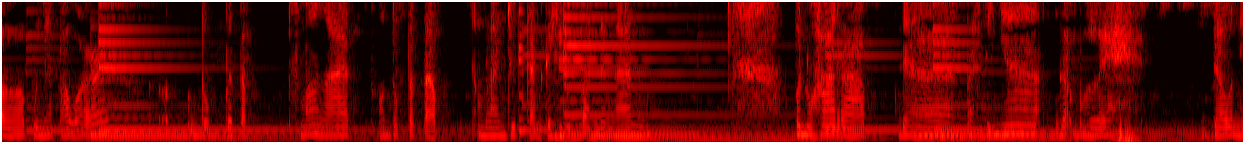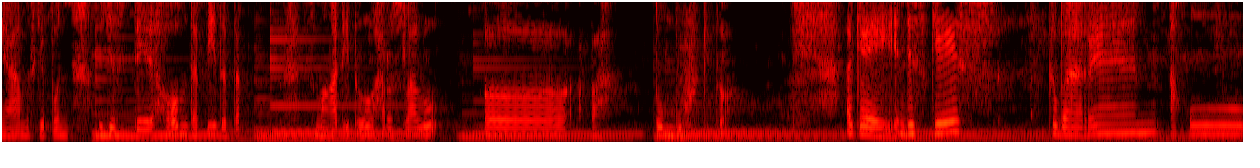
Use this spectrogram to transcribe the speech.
uh, punya power uh, untuk tetap semangat, untuk tetap melanjutkan kehidupan dengan penuh harap dan pastinya nggak boleh down ya meskipun we just stay at home tapi tetap semangat itu harus selalu uh, apa tumbuh gitu. Oke, okay, in this case kemarin aku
